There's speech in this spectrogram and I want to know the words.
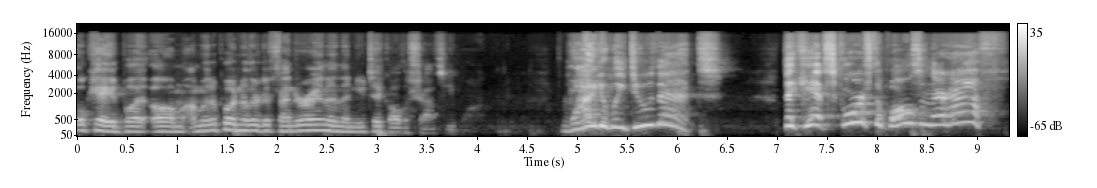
okay, but um, I'm going to put another defender in, and then you take all the shots you want. Why do we do that? They can't score if the ball's in their half.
